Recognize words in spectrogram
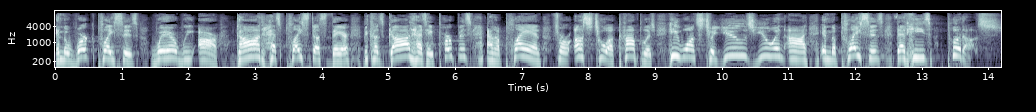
in the workplaces where we are. God has placed us there because God has a purpose and a plan for us to accomplish. He wants to use you and I in the places that He's put us.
